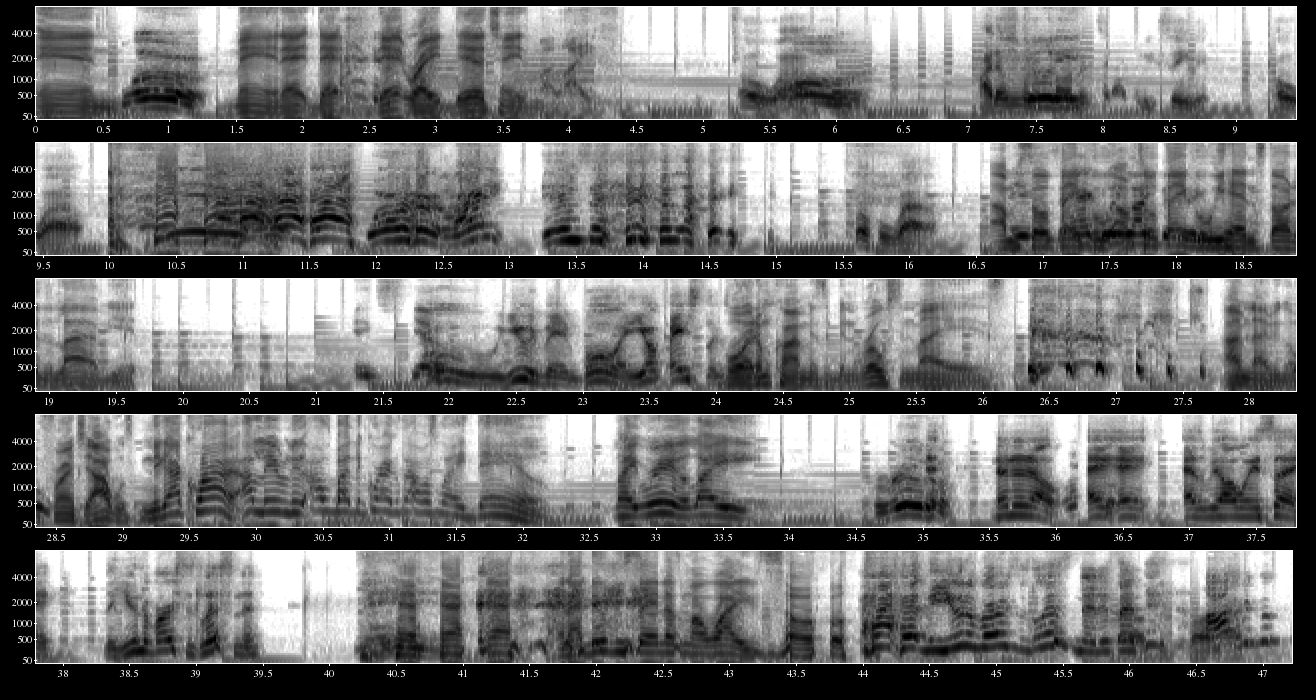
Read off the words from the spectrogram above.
And Whoa, man, that that that right there changed my life. Oh wow. whoa. I don't want to comment until I really seen it. Oh wow. Yeah, word, right? You know what I'm saying? like, Oh wow. I'm so thankful. I'm so like the thankful nigga. we hadn't started the live yet. It's, yo, Ooh, you would have been boy. Your face looks. Boy, them comments have been roasting my ass. I'm not even gonna front you. I was nigga, I cried. I literally I was about to cry because I was like, damn. Like real, like for real though. No, no, no. Hey, hey. As we always say, the universe is listening. and I do be saying that's my wife, so the universe is listening. It Shout out said, to Javon "Ah, Atkins. we go-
